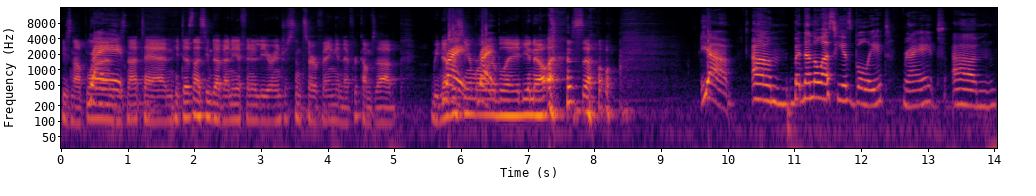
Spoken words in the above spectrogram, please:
he's not blonde, Right. he's not tan. He does not seem to have any affinity or interest in surfing. and never comes up. We never Right, see him right. rollerblade. You know, so Yeah. Um, but nonetheless, he is bullied, right? Um,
